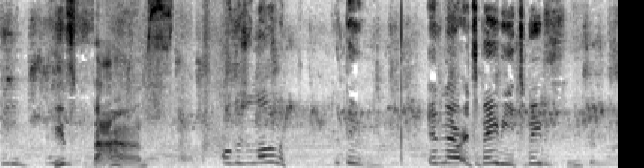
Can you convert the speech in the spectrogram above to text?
He's fast. Oh, there's another one. Right there. In there. It's a baby. It's a baby. sleeping one.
